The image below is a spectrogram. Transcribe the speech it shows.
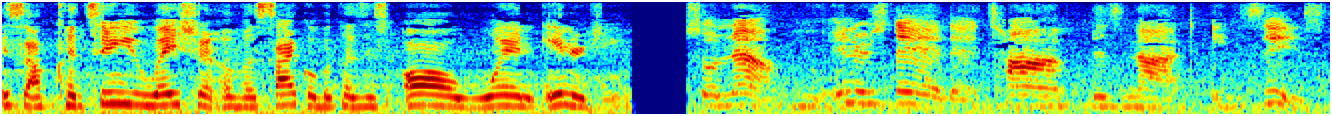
It's a continuation of a cycle because it's all one energy. So now you understand that time does not exist.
